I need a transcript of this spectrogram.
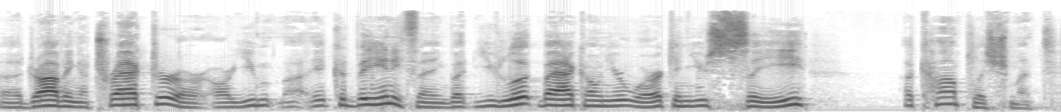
uh, driving a tractor or, or you, uh, it could be anything, but you look back on your work and you see accomplishment.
